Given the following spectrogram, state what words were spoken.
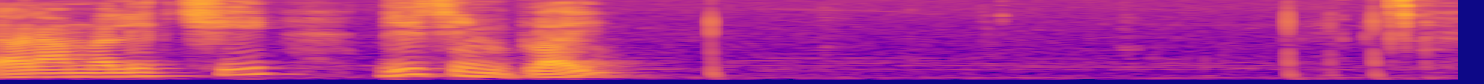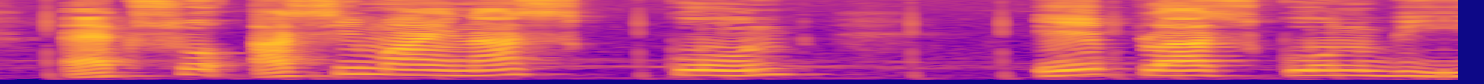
তাহলে আমরা লিখছি দিস ইমপ্লাই একশো আশি মাইনাস কোণ এ প্লাস কোণ বি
